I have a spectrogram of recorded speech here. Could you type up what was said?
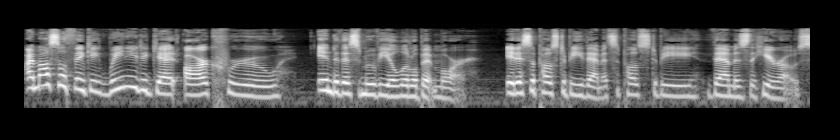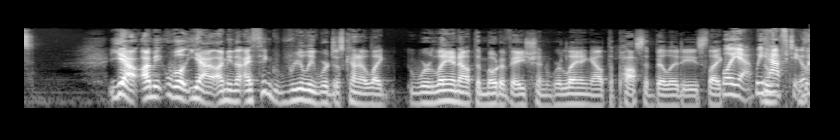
I'm also thinking we need to get our crew into this movie a little bit more. It is supposed to be them. It's supposed to be them as the heroes. Yeah, I mean, well, yeah, I mean, I think really we're just kind of like we're laying out the motivation, we're laying out the possibilities. Like, Well, yeah, we the- have to.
